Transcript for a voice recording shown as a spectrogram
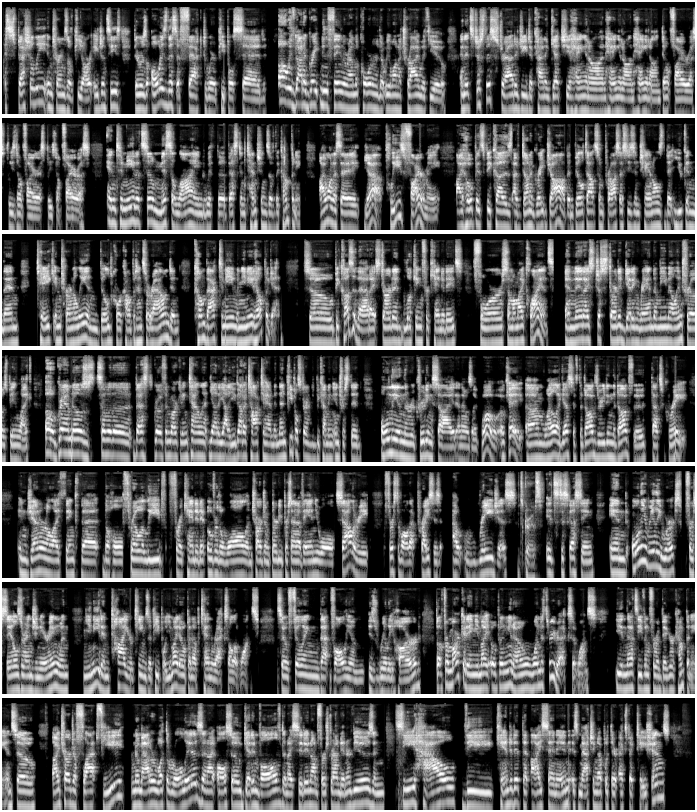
especially in terms of PR agencies, there was always this effect where people said, Oh, we've got a great new thing around the corner that we want to try with you. And it's just this strategy to kind of get you hanging on, hanging on, hanging on. Don't fire us. Please don't fire us. Please don't fire us. And to me, that's so misaligned with the best intentions of the company. I want to say, yeah, please fire me. I hope it's because I've done a great job and built out some processes and channels that you can then take internally and build core competence around and come back to me when you need help again. So, because of that, I started looking for candidates for some of my clients. And then I just started getting random email intros being like, oh, Graham knows some of the best growth and marketing talent, yada, yada. You got to talk to him. And then people started becoming interested only in the recruiting side. And I was like, whoa, okay. Um, well, I guess if the dogs are eating the dog food, that's great. In general, I think that the whole throw a lead for a candidate over the wall and charge them 30% of annual salary, first of all, that price is outrageous. It's gross. It's disgusting and only really works for sales or engineering when you need entire teams of people. You might open up 10 recs all at once. So filling that volume is really hard. But for marketing, you might open, you know, one to three recs at once and that's even for a bigger company. And so I charge a flat fee no matter what the role is. And I also get involved and I sit in on first round interviews and see how the candidate that I sent in is matching up with their expectations.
